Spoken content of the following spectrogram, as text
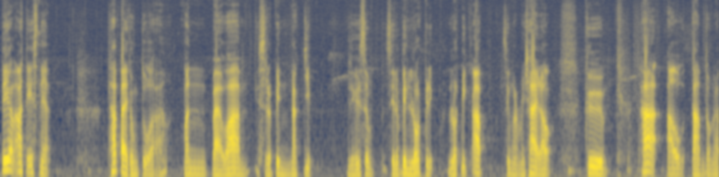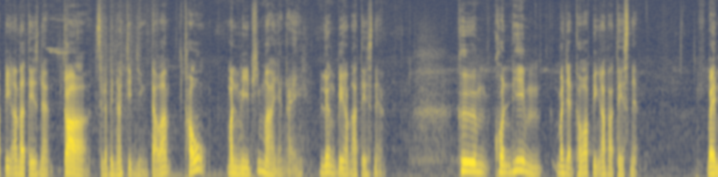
pick up artist เนี่ย ถ้าแปลตรงตัว มันแปลว่าศิลปินนักหยิบ หรือศิลปินรถรถปิกอัพซึ่งมันไม่ใช่แล้ว คือถ้าเอาตามตรงนะ pick up artist เนี่ย ก็ศิลปินนักจีบหญิง แต่ว่าเขามันมีที่มาอย่างไง เรื่อง pick up artist เนี่ย คือคนที่บัญญัติคำว่า pick up artist เนี่ย เป็น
